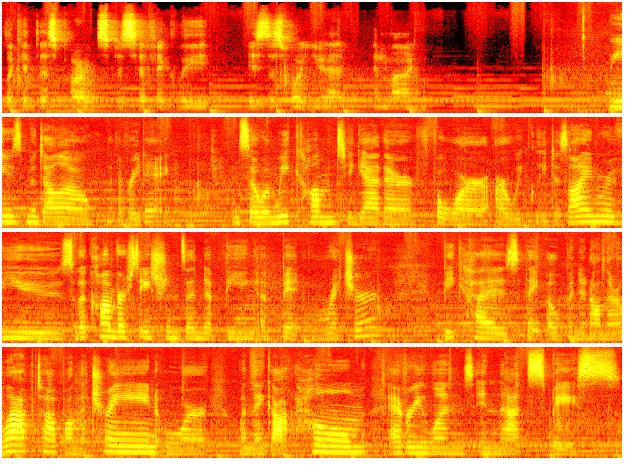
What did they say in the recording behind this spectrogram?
look at this part specifically, is this what you had in mind? We use Modelo every day. And so when we come together for our weekly design reviews, the conversations end up being a bit richer because they opened it on their laptop on the train or when they got home. Everyone's in that space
